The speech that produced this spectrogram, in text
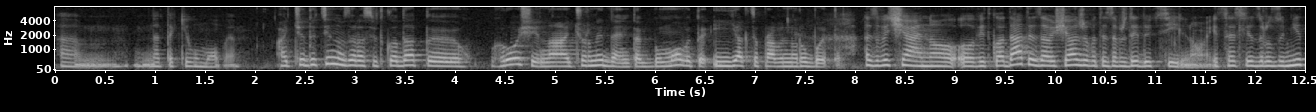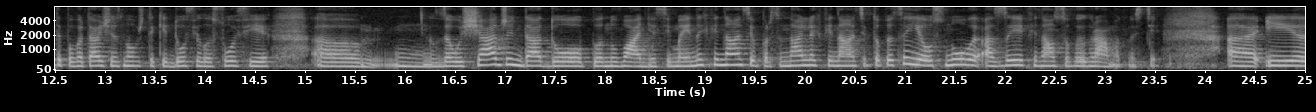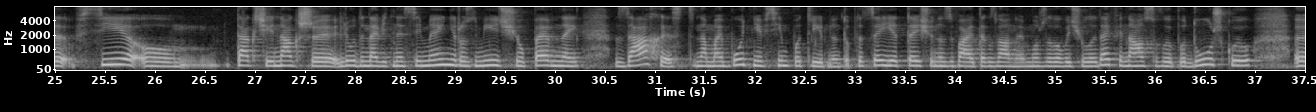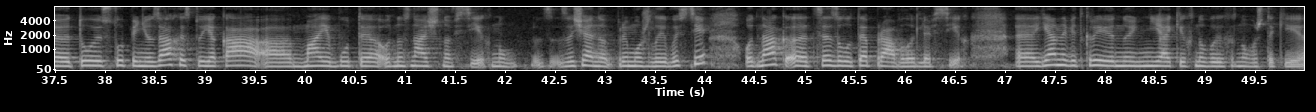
ем, на такі умови. А чи доцільно зараз відкладати гроші на чорний день, так би мовити, і як це правильно робити? Звичайно, відкладати, заощаджувати завжди доцільно, і це слід зрозуміти, повертаючись знову ж таки до філософії е, заощаджень, да, до планування сімейних фінансів, персональних фінансів. Тобто це є основи ази фінансової грамотності. Е, і всі о, так чи інакше люди, навіть не сімейні, розуміють, що певний захист на майбутнє всім потрібен. Тобто, це є те, що називають так званою, можливо, ви чули, да, фінансовою подушкою, е, тою ступеню захисту, яка е, має бути однозначно всіх. Ну, звичайно, при можливості, однак е, це золоте правило для всіх. Я не відкрию ну, ніяких нових знову ж таки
